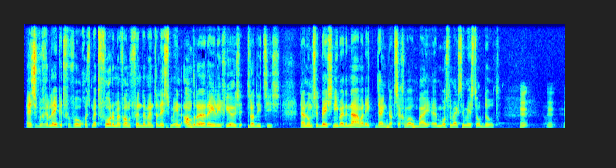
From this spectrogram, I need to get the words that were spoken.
En ze vergeleek het vervolgens met vormen van fundamentalisme in andere religieuze tradities. Nou noemt ze het beestje niet bij de naam, maar ik denk dat ze gewoon bij eh moslim-extremisten opdoelt. Hm, hm, hm.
